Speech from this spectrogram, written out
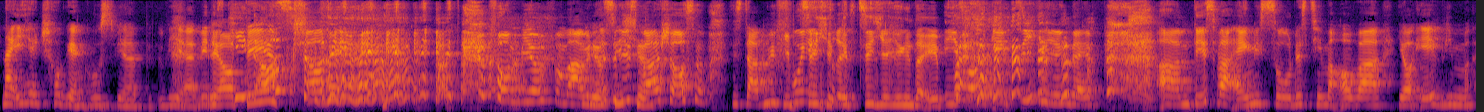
nein, ich hätte schon gern gewusst, wie, wie, wie das Ja, Kind das. ausgeschaut hat. von mir und vom Armin. Ja, also, sicher. das war schon so, das tat mich voll Gibt sicher, gibt sicher irgendeine App. Ja, gibt sicher irgendeine App. Ähm, das war eigentlich so das Thema. Aber ja, eh, wie man,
